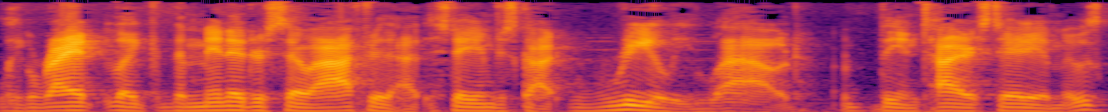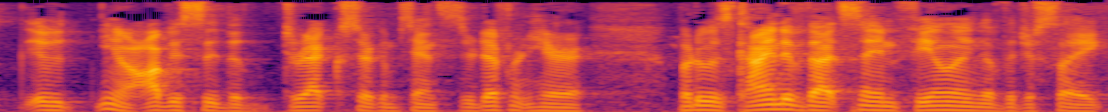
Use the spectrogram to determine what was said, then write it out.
like right like the minute or so after that, the stadium just got really loud. The entire stadium. It was it was you know obviously the direct circumstances are different here, but it was kind of that same feeling of the just like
